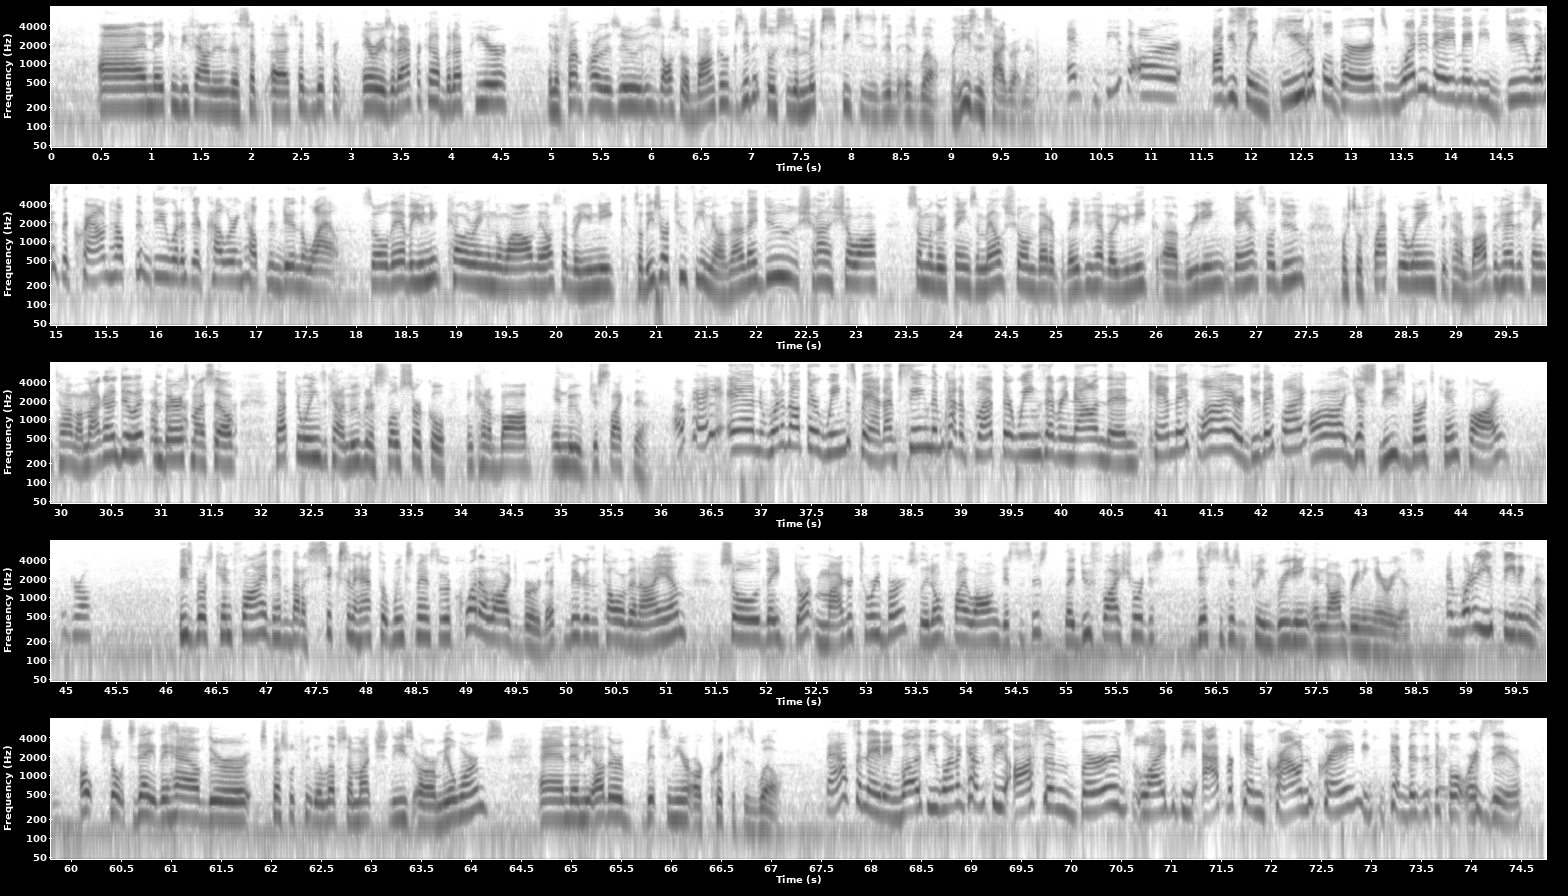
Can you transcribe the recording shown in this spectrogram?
and they can be found in the sub, uh, sub different areas of Africa. But up here in the front part of the zoo, this is also a bongo exhibit, so this is a mixed species exhibit as well. But he's inside right now. And these are obviously beautiful birds. What do they maybe do? What does the crown help them do? What does their coloring help them do in the wild? So they have a unique coloring in the wild, and they also have a unique. So these are two females. Now they do kind of show off some of their things. The males show them better, but they do have a unique uh, breeding dance they'll do, which will flap their wings and kind of bob their head at the same time. I'm not going to do it, embarrass myself. Flap their wings and kind of move in a slow circle and kind of bob and move just like that. Okay, and what about their wingspan? I'm seeing them kind of flap their wings every now and then. Can they fly or do they fly? Uh, yes, these birds can fly. Hey, girl. These birds can fly. They have about a six and a half foot wingspan, so they're quite a large bird. That's bigger than taller than I am. So they aren't migratory birds, so they don't fly long distances. They do fly short dis distances between breeding and non-breeding areas. And what are you feeding them? Oh, so today they have their special treat they love so much. These are mealworms, and then the other bits in here are crickets as well. Fascinating. Well, if you want to come see awesome birds like the African crown crane, you can come visit the Fort Worth Zoo.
